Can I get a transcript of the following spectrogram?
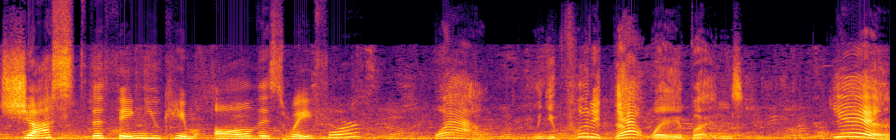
just the thing you came all this way for? Wow, when you put it that way, Buttons, yeah,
